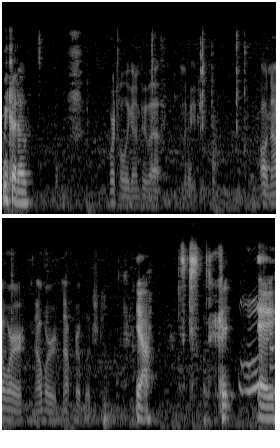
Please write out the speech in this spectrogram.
we could have. We're totally gonna do that in the future. Oh, now we're now we're not privileged. Yeah. It's just- Okay. A.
